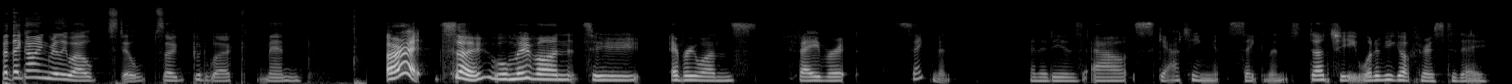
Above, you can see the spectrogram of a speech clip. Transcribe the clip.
But they're going really well still. So good work, men. All right. So we'll move on to everyone's favorite segment. And it is our scouting segment. Dutchy, what have you got for us today?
